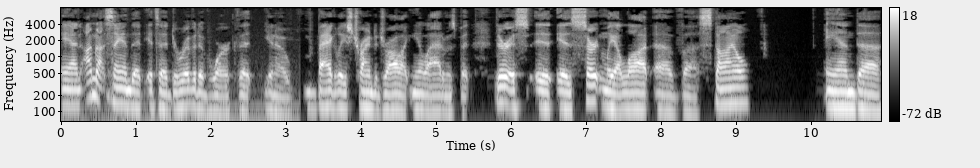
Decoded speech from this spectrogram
And I'm not saying that it's a derivative work that you know Bagley's trying to draw like Neal Adams, but there is is certainly a lot of uh, style, and uh,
